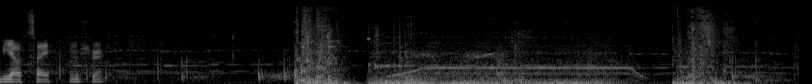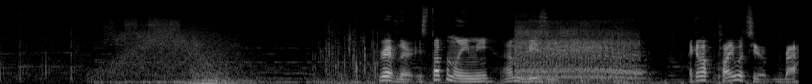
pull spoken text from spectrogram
Be outside, I'm sure. Graveler, stop annoying me. I'm busy. I cannot play with you, bruh.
